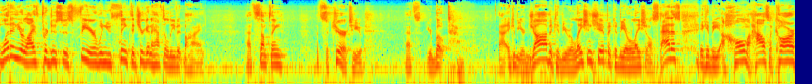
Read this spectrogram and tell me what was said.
What in your life produces fear when you think that you're going to have to leave it behind? That's something that's secure to you. That's your boat. Uh, it could be your job, it could be a relationship, it could be a relational status, it could be a home, a house, a car,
